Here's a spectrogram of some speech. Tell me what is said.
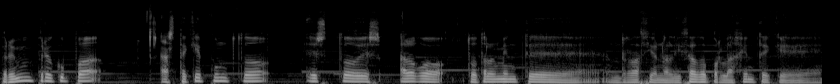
pero a mí me preocupa hasta qué punto esto es algo totalmente racionalizado por la gente que,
